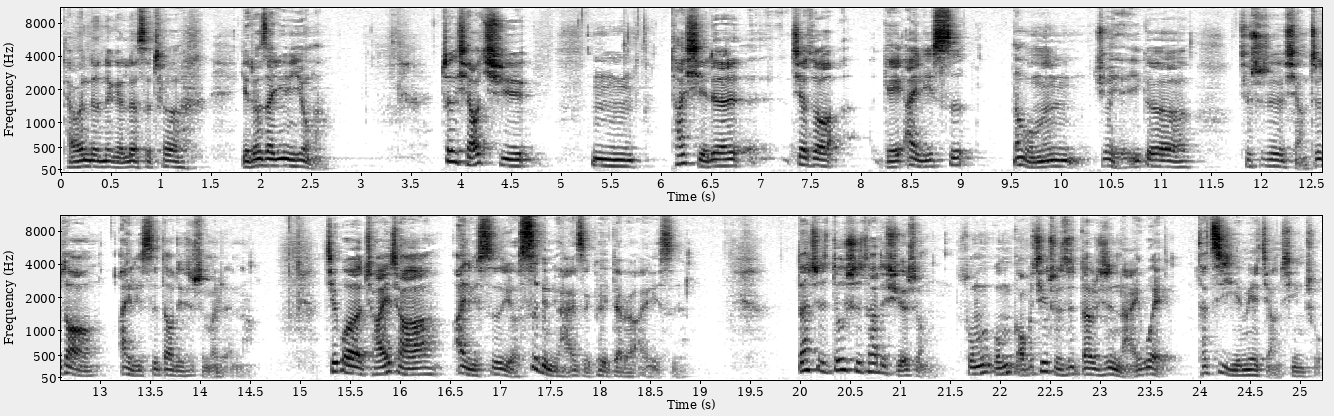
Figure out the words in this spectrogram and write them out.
台湾的那个乐色车也都在运用啊。这个小曲，嗯，他写的叫做《给爱丽丝》，那我们就有一个就是想知道爱丽丝到底是什么人呢？结果查一查，爱丽丝有四个女孩子可以代表爱丽丝，但是都是他的学生，我们我们搞不清楚是到底是哪一位，他自己也没有讲清楚。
